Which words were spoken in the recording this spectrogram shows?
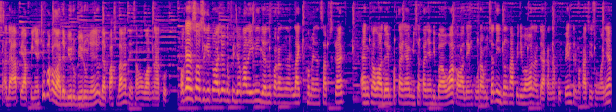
guys, ada api-apinya. Coba kalau ada biru-birunya ini udah pas banget nih sama warna aku. Oke, so segitu aja untuk video kali ini. Jangan lupa kalian like, comment, dan subscribe. And kalau ada yang pertanyaan bisa tanya di bawah. Kalau ada yang kurang bisa dilengkapi di bawah, nanti akan aku pin. Terima kasih semuanya.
